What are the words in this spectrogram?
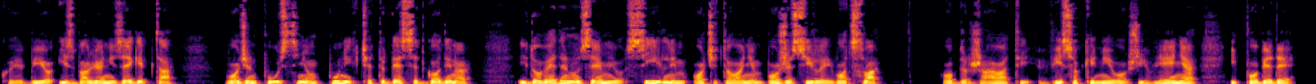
koji je bio izbavljen iz Egipta, vođen pustinjom punih četrdeset godina i doveden u zemlju silnim očitovanjem Bože sile i vodstva, obdržavati visoki nivo življenja i pobjede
